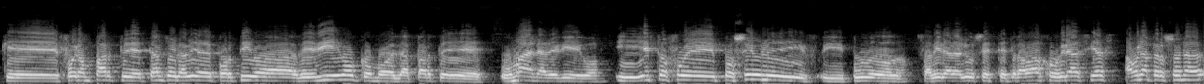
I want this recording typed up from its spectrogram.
que fueron parte tanto de la vida deportiva de Diego como de la parte humana de Diego. Y esto fue posible y, y pudo salir a la luz este trabajo gracias a una persona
